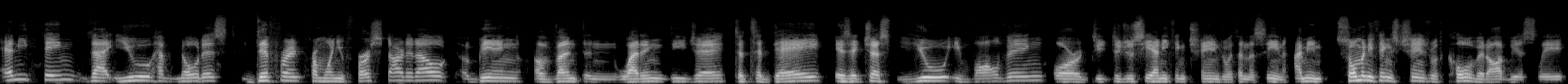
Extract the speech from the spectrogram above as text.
anything that you have noticed different from when you first started out being event and wedding DJ to today? Is it just you evolving, or do, did you see anything change within the scene? I mean, so many things changed with COVID. Obviously,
